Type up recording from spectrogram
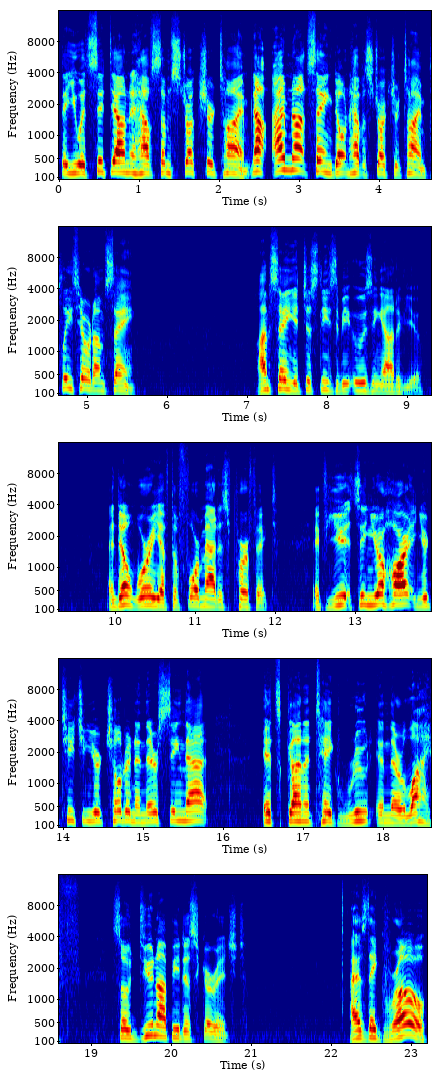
that you would sit down and have some structured time. Now, I'm not saying don't have a structured time. Please hear what I'm saying. I'm saying it just needs to be oozing out of you. And don't worry if the format is perfect. If you, it's in your heart and you're teaching your children and they're seeing that, it's going to take root in their life. So do not be discouraged. As they grow,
